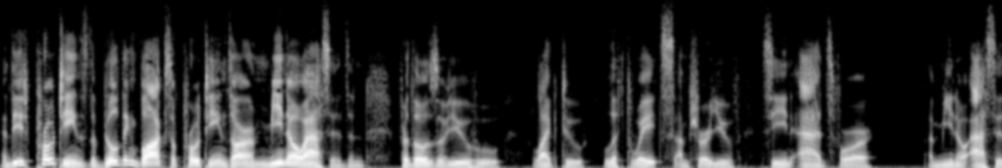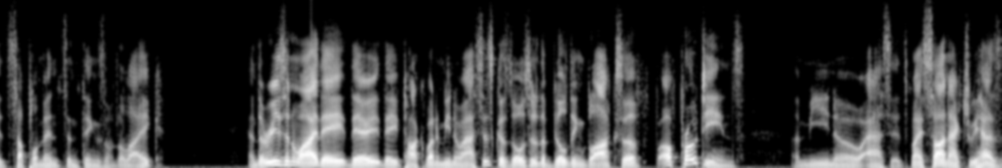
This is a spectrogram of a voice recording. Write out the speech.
And these proteins, the building blocks of proteins are amino acids. And for those of you who like to lift weights, I'm sure you've seen ads for amino acid supplements and things of the like. And the reason why they, they, they talk about amino acids because those are the building blocks of, of proteins. Amino acids. My son actually has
